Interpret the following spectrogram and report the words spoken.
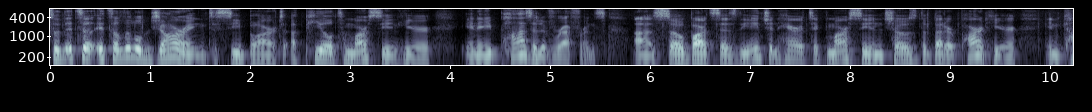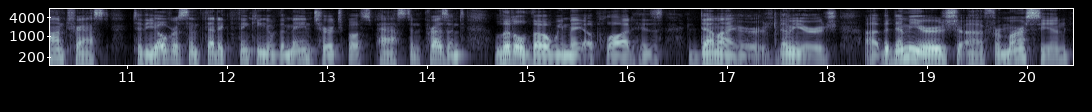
So it's a, it's a little jarring to see Barth appeal to Marcion here in a positive reference. Uh, so Barth says the ancient heretic Marcion chose the better part here, in contrast to the oversynthetic thinking of the main church, both past and present, little though we may applaud his demiurge. demiurge. Uh, the demiurge uh, for Marcion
